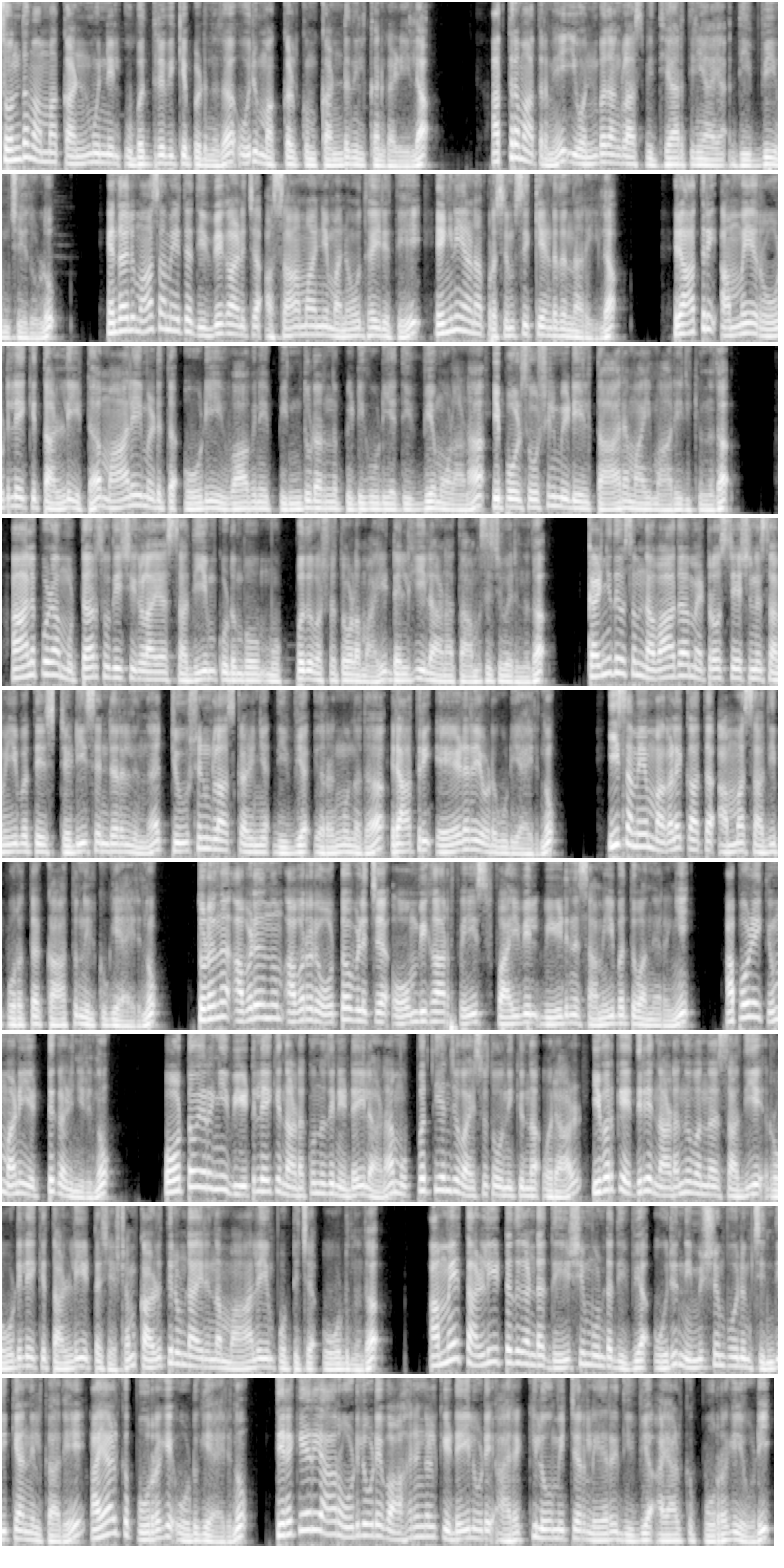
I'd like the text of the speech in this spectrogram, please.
സ്വന്തം അമ്മ കൺമുന്നിൽ ഉപദ്രവിക്കപ്പെടുന്നത് ഒരു മക്കൾക്കും കണ്ടു നിൽക്കാൻ കഴിയില്ല. അത്രമാത്രമേ ഈ ഒൻപതാം ക്ലാസ് വിദ്യാർത്ഥിനിയായ ദിവ്യയും ചെയ്തുള്ളൂ. എന്തായാലും ആ സമയത്ത് ദിവ്യ കാണിച്ച അസാമാന്യ മനോധൈര്യത്തെ എങ്ങനെയാണ് പ്രശംസിക്കേണ്ടതെന്നറിയില്ല രാത്രി അമ്മയെ റോഡിലേക്ക് തള്ളിയിട്ട് മാലയുമെടുത്ത് ഓടിയ യുവാവിനെ പിന്തുടർന്ന് പിടികൂടിയ ദിവ്യമോളാണ് ഇപ്പോൾ സോഷ്യൽ മീഡിയയിൽ താരമായി മാറിയിരിക്കുന്നത്. ആലപ്പുഴ മുട്ടാർ സ്വദേശികളായ സതിയും കുടുംബവും മുപ്പത് വർഷത്തോളമായി ഡൽഹിയിലാണ് താമസിച്ചു വരുന്നത്. കഴിഞ്ഞ ദിവസം നവാദ മെട്രോ സ്റ്റേഷന് സമീപത്തെ സ്റ്റഡി സെന്ററിൽ നിന്ന് ട്യൂഷൻ ക്ലാസ് കഴിഞ്ഞ ദിവ്യ ഇറങ്ങുന്നത് രാത്രി ഏഴരയോടുകൂടിയായിരുന്നു ഈ സമയം മകളെ കാത്ത് അമ്മ സതി പുറത്ത് കാത്തു നിൽക്കുകയായിരുന്നു. തുടർന്ന് അവിടെ നിന്നും അവർ ഒരു ഓട്ടോ വിളിച്ച് ഓം വിഹാർ ഫേസ് ഫൈവിൽ വീടിന് സമീപത്ത് വന്നിറങ്ങി. അപ്പോഴേക്കും മണി എട്ട് കഴിഞ്ഞിരുന്നു. ഓട്ടോ ഇറങ്ങി വീട്ടിലേക്ക് നടക്കുന്നതിനിടയിലാണ് മുപ്പത്തിയഞ്ച് വയസ്സ് തോന്നിക്കുന്ന ഒരാൾ ഇവർക്കെതിരെ നടന്നു വന്ന് സതിയെ റോഡിലേക്ക് തള്ളിയിട്ട ശേഷം കഴുത്തിലുണ്ടായിരുന്ന മാലയും പൊട്ടിച്ച് ഓടുന്നത്. അമ്മയെ തള്ളിയിട്ടത് കണ്ട ദേഷ്യം പൂണ്ട ദിവ്യ ഒരു നിമിഷം പോലും ചിന്തിക്കാൻ നിൽക്കാതെ അയാൾക്ക് പുറകെ ഓടുകയായിരുന്നു. തിരക്കേറിയ ആ റോഡിലൂടെ വാഹനങ്ങൾക്കിടയിലൂടെ അര കിലോമീറ്ററിലേറെ ദിവ്യ അയാൾക്ക് പുറകെ ഓടി.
